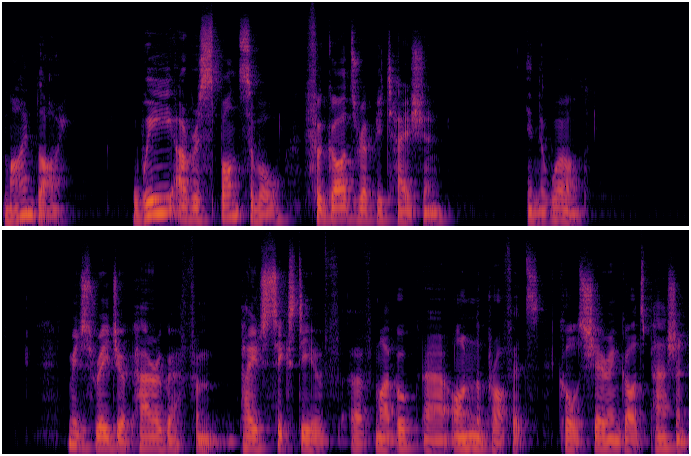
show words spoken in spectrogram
mind blowing. We are responsible for God's reputation in the world. Let me just read you a paragraph from page 60 of, of my book uh, on the prophets called Sharing God's Passion.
